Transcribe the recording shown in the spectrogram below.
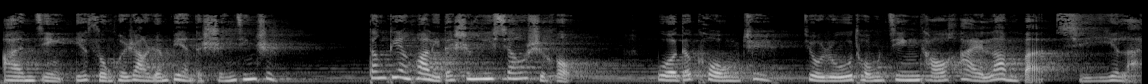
安静也总会让人变得神经质。当电话里的声音消失后，我的恐惧就如同惊涛骇浪般袭来。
